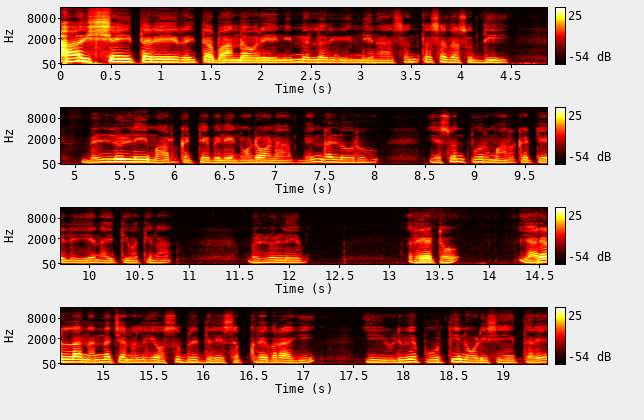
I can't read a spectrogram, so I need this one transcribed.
ಹಾಯ್ ಸ್ನೇಹಿತರೆ, ರೈತ ಬಾಂಧವರೇ, ನಿಮ್ಮೆಲ್ಲರಿಗೂ ಇಂದಿನ ಸಂತಸದ ಸುದ್ದಿ. ಬೆಳ್ಳುಳ್ಳಿ ಮಾರುಕಟ್ಟೆ ಬೆಲೆ ನೋಡೋಣ. ಬೆಂಗಳೂರು ಯಶವಂತಪುರ ಮಾರುಕಟ್ಟೆಯಲ್ಲಿ ಏನಾಯ್ತು ಇವತ್ತಿನ ಬೆಳ್ಳುಳ್ಳಿ ರೇಟು? ಯಾರೆಲ್ಲ ನನ್ನ ಚಾನಲ್ಗೆ ಹೊಸಬ್ರಿದ್ದಿರಿ, ಸಬ್ಸ್ಕ್ರೈಬರ್ ಆಗಿ ಈ ವಿಡಿಯೋ ಪೂರ್ತಿ ನೋಡಿ ಸ್ನೇಹಿತರೆ.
